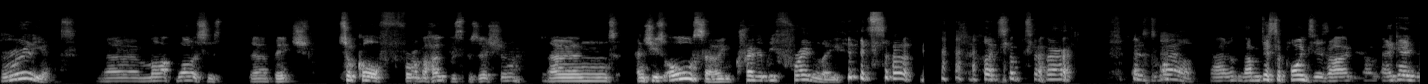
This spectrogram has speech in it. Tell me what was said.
brilliant. Uh, Mark Wallace's uh, bitch took off from a hopeless position and and she's also incredibly friendly. So i took to her as well. And i'm disappointed. I again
